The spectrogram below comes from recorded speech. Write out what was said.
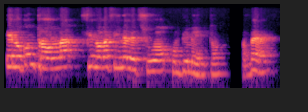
e lo controlla fino alla fine del suo compimento. Va bene?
